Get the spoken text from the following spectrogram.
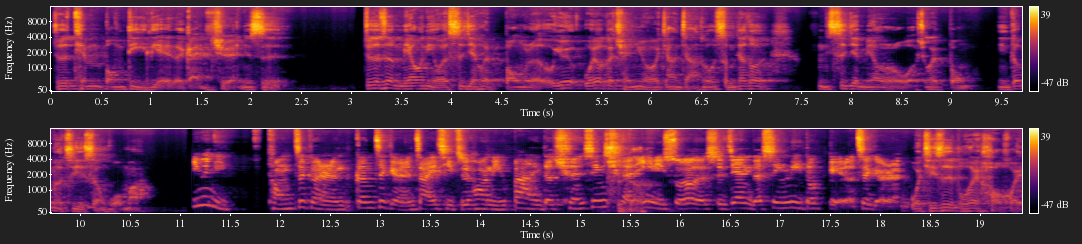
就是天崩地裂的感觉，就是就是这没有你，我的世界会崩了。因为我有个前女友会这样讲说，什么叫做你世界没有了我就会崩？你都没有自己的生活吗？因为你同这个人跟这个人在一起之后，你把你的全心全意、你所有的时间、你的心力都给了这个人。我其实不会后悔，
